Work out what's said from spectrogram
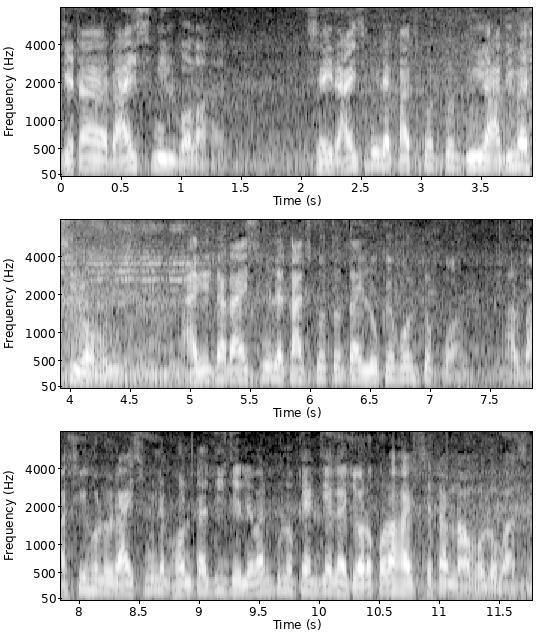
যেটা রাইস মিল বলা হয়। সেই রাইস মিলে কাজ করতো দুই আদিবাসী রমণী। আগেকার রাইস মিলে কাজ করতো, তাই লোকে বলতো কল। আর বাসি হলো রাইস মিলে ঘণ্টা দিয়ে যে লেবারগুলোকে এক জায়গায় জড়ো করা হয়, সেটার নাম হলো বাসি।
